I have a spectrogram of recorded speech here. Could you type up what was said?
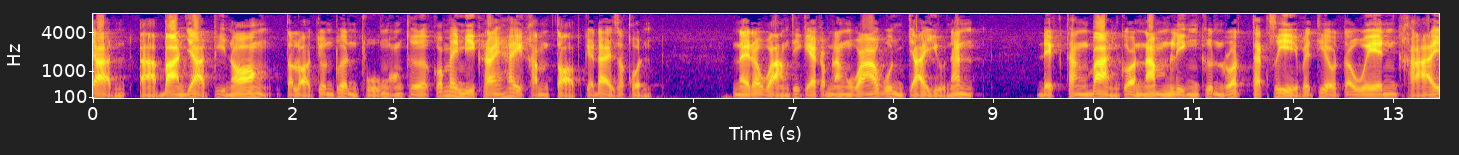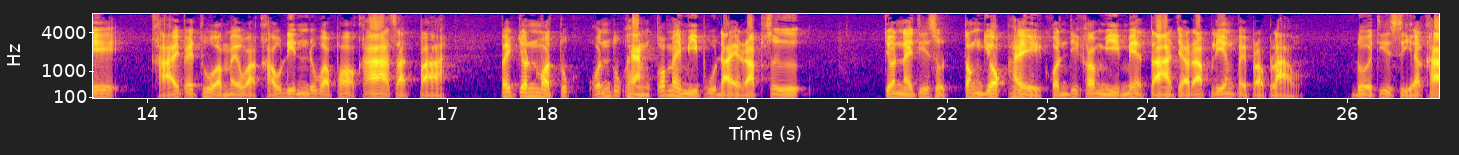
ญาติบ้านญาติพี่น้อง ตลอดจนเพื่อนฝูงของเธอก็ไม่มีใครให้คำตอบแกได้สักคน ในระหว่างที่แกกำลังว้าวุ่นใจอยู่นั้น เด็กทางบ้านก็นำลิงขึ้นรถแท็กซี่ไปเที่ยวตะเวนขายขายไปทั่วไม่ว่าเขาดินหรือว่าพ่อค้าสัตว์ป่า ไปจนหมดทุกหนทุกแห่งก็ไม่มีผู้ใดรับซื้อ จนในที่สุดต้องยกให้คนที่เขามีเมตตาจะรับเลี้ยงไปเปล่าๆโดยที่เสียค่า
